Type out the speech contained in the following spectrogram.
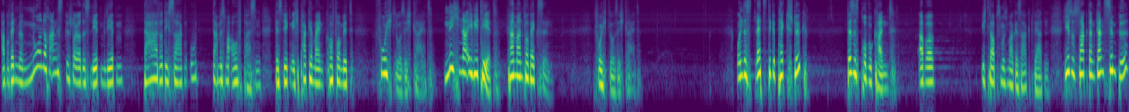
Aber wenn wir nur noch angstgesteuertes Leben leben, da würde ich sagen, oh, da müssen wir aufpassen. Deswegen, ich packe meinen Koffer mit Furchtlosigkeit. Nicht Naivität, kann man verwechseln. Furchtlosigkeit. Und das letzte Gepäckstück, das ist provokant, aber ich glaube, es muss mal gesagt werden. Jesus sagt dann ganz simpel,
